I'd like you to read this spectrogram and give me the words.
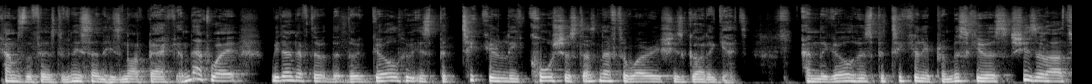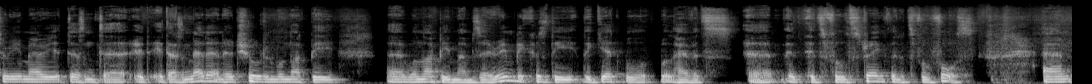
Comes the first of Nissan, he's not back. And that way, we don't have to, the, the girl who is particularly cautious doesn't have to worry, she's got a get. And the girl who's particularly promiscuous, she's allowed to remarry. It doesn't. Uh, it, it, doesn't matter, and her children will not be uh, will not be mamzerim because the, the get will will have its uh, its full strength and its full force. Um,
